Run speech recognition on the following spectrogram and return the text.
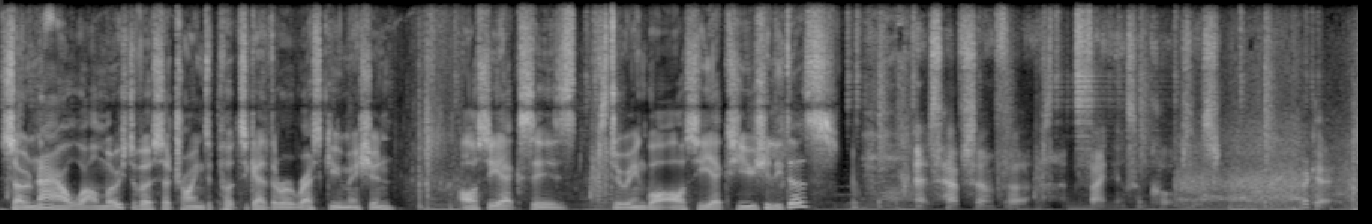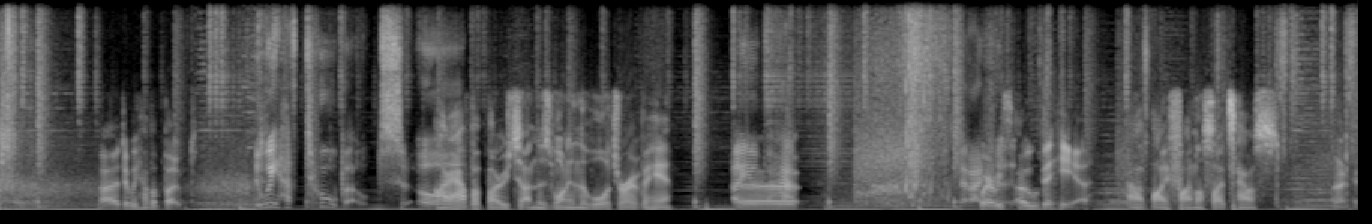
So now, while most of us are trying to put together a rescue mission, RCX is doing what RCX usually does. let's have some fun finding some corpses. okay. Uh, do we have a boat? Do we have two boats? Or I have a boat, and there's one in the water over here, Uh, perhaps... Then I Where is over here? uh, by Final Sight's house. Okay.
